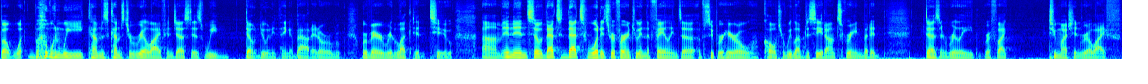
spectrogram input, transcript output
but what, but when we comes comes to real life injustice, we don't do anything about it, or we're very reluctant to. Um, and and so that's that's what it's referring to in the failings of, of superhero culture. We love to see it on screen, but it doesn't really reflect too much in real life.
